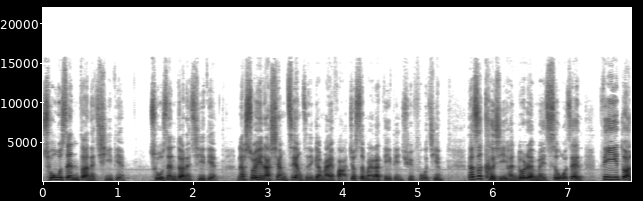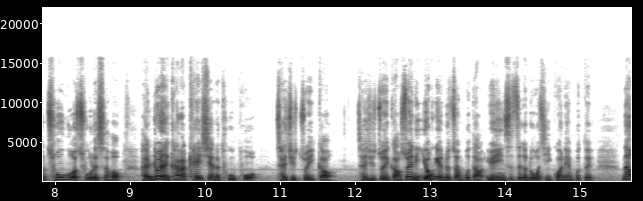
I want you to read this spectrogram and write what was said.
出生段的起点。出生段的起点，那所以呢，像这样子的一个买法，就是买到低点区附近。但是可惜，很多人每次我在第一段出货出的时候，很多人看到 K 线的突破才去追高，才去追高，所以你永远都赚不到。原因是这个逻辑观念不对。那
